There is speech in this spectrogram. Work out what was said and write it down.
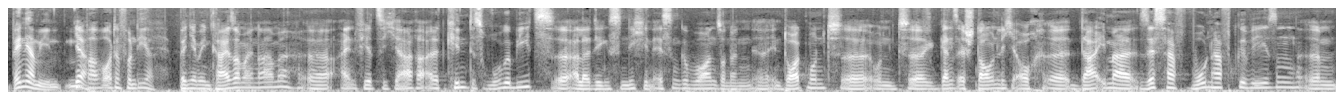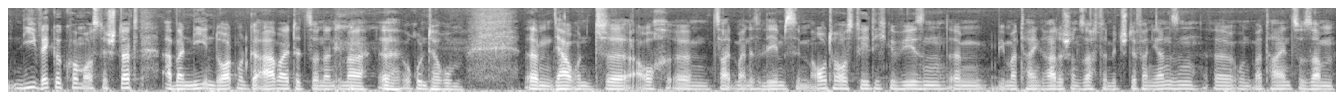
Benjamin, ein ja. paar Worte von dir. Benjamin Kaiser, mein Name, äh, 41 Jahre alt, Kind des Ruhrgebiets, äh, allerdings nicht in Essen geboren, sondern äh, in Dortmund äh, und äh, ganz erstaunlich auch äh, da immer sesshaft, wohnhaft gewesen, ähm, nie weggekommen aus der Stadt, aber nie in Dortmund gearbeitet, sondern immer rundherum. Ähm, ja, und äh, auch ähm, Zeit meines Lebens im Autohaus tätig gewesen, ähm, wie Martin gerade schon sagte, mit Stefan Jansen äh, und Martin zusammen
